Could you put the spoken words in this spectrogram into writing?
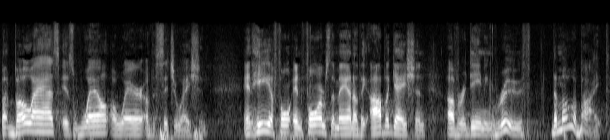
But Boaz is well aware of the situation. And he informs the man of the obligation of redeeming Ruth, the Moabite.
